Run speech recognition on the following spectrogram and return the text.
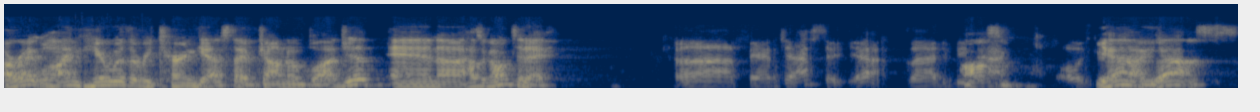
All right. Well, I'm here with a return guest. I have Jono Blodgett. And uh, how's it going today? Uh, fantastic. Yeah. Glad to be awesome. back. Always yeah. Yes.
